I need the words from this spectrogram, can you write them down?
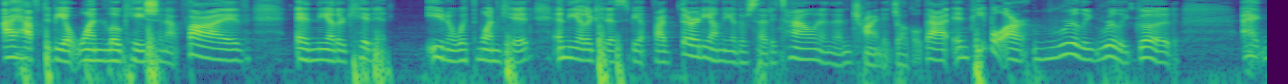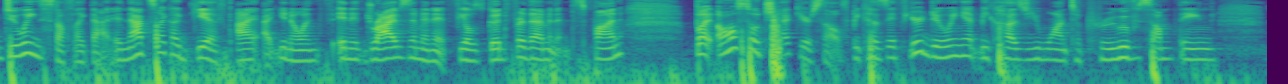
I have to be at one location at 5 and the other kid you know with one kid and the other kid has to be at 5:30 on the other side of town and then trying to juggle that. And people are really really good at doing stuff like that. And that's like a gift. I, I you know and and it drives them and it feels good for them and it's fun. But also check yourself because if you're doing it because you want to prove something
